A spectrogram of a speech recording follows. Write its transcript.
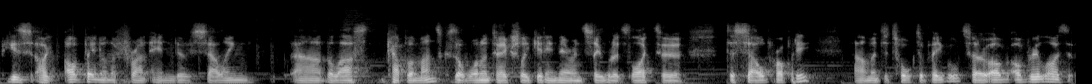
because I, have been on the front end of selling uh, the last couple of months because I wanted to actually get in there and see what it's like to to sell property um, and to talk to people. So I've, I've realised that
